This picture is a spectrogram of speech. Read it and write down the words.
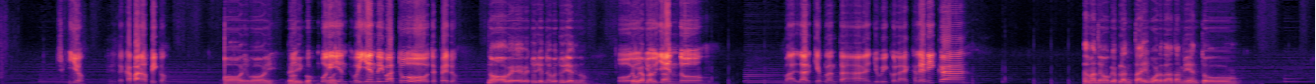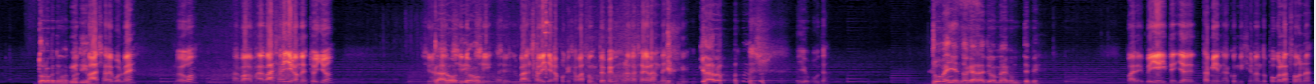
Que se te escapan los picos. Voy, voy. Perico. ¿Voy, voy. yen- voy yendo y vas tú o te espero? No, ve, ve tú yendo, ve tú yendo. Voy, voy a yo yendo. Va al dar que plantar. Yo voy con las escalericas. Además tengo que plantar y guardar también todo... Todo lo que tengo aquí, tío. ¿Vas a saber volver? ¿Luego? ¿Va- va- ¿Vas a saber llegar donde estoy yo? Si no Claro, si- tío. Sí, vas a saber llegar porque se va a hacer un tepe como una casa grande. Claro. y yo, puta. Tú yendo que ahora yo me hago un TP. Vale, veis de- ya también acondicionando un poco la zona.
